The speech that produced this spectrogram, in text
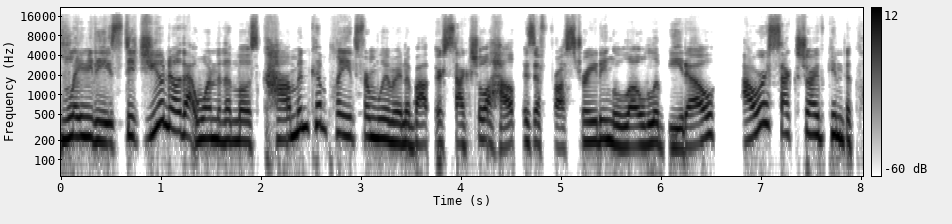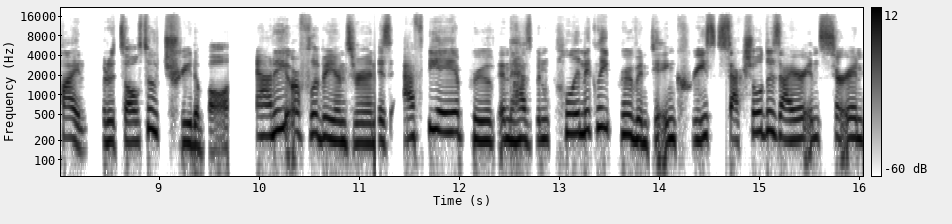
Ladies, did you know that one of the most common complaints from women about their sexual health is a frustrating low libido? Our sex drive can decline, but it's also treatable. Addyi or flibanserin is FDA approved and has been clinically proven to increase sexual desire in certain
